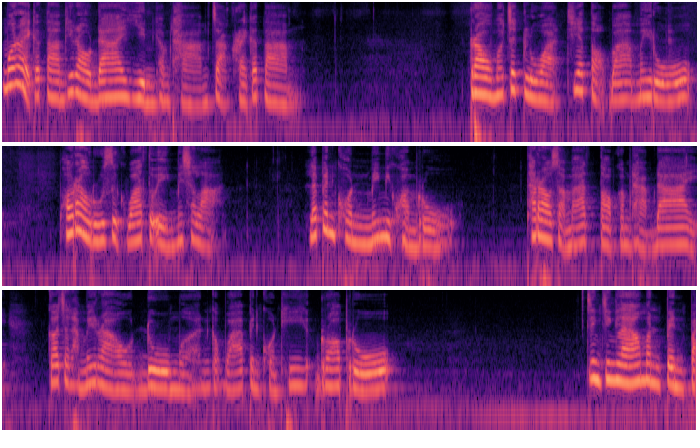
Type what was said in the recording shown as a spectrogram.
เมื่อไหร่ก็ตามที่เราได้ยินคำถามจากใครก็ตาม เรามักจะกลัวที่จะตอบว่าไม่รู้ เพราะเรารู้สึกว่าตัวเองไม่ฉลาด และเป็นคนไม่มีความรู้ ถ้าเราสามารถตอบคำถามได้ ก็จะทำให้เราดูเหมือนกับว่าเป็นคนที่รอบรู้ จริง ๆ แล้วมันเป็นไป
